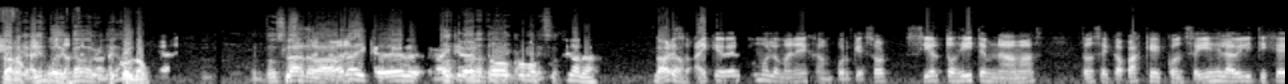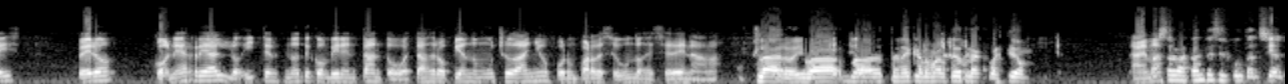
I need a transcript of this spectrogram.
Claro. de cooldown cada habilidad. Entonces, Claro, ahora hay que ver, hay que ver todo que cómo eso. funciona. Claro. eso, hay que ver cómo lo manejan, porque son ciertos ítems nada más. Entonces, capaz que conseguís el Ability Haste, pero con es real los ítems no te convienen tanto o estás dropeando mucho daño por un par de segundos de CD nada más. Claro, y va, va a tener que armarte otra cuestión. Va a Además, ser bastante circunstancial.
